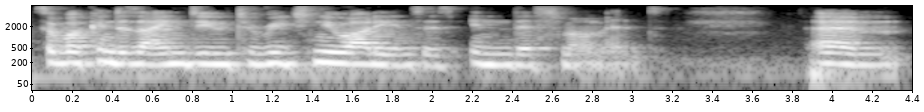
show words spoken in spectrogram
So what can design do to reach new audiences in this moment? um,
